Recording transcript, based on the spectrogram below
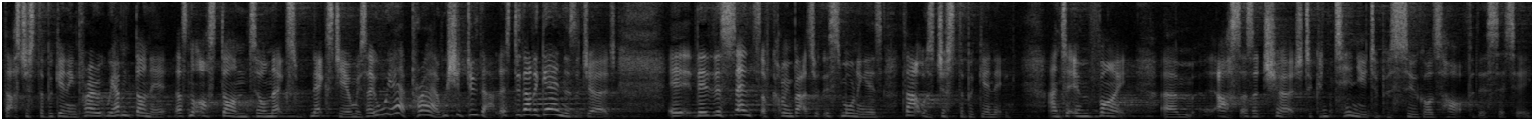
That's just the beginning. Prayer, we haven't done it. That's not us done until next, next year. And we say, oh, yeah, prayer, we should do that. Let's do that again as a church. It, the, the, sense of coming back to it this morning is that was just the beginning. And to invite um, us as a church to continue to pursue God's heart for this city.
